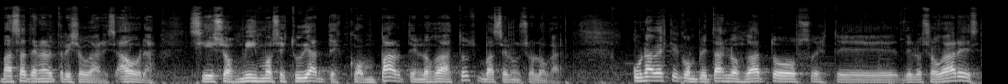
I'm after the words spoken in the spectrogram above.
vas a tener tres hogares. Ahora, si esos mismos estudiantes comparten los gastos, va a ser un solo hogar. Una vez que completás los datos este, de los hogares,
